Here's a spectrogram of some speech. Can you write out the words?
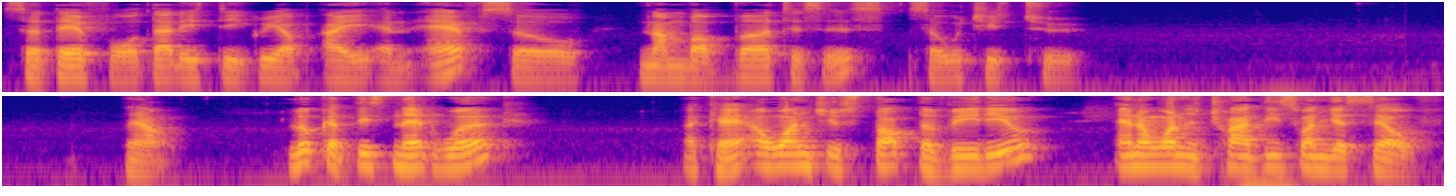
So therefore that is degree of A and F, so number of vertices, so which is 2. Now, look at this network. Okay, I want you to stop the video and I want to try this one yourself.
